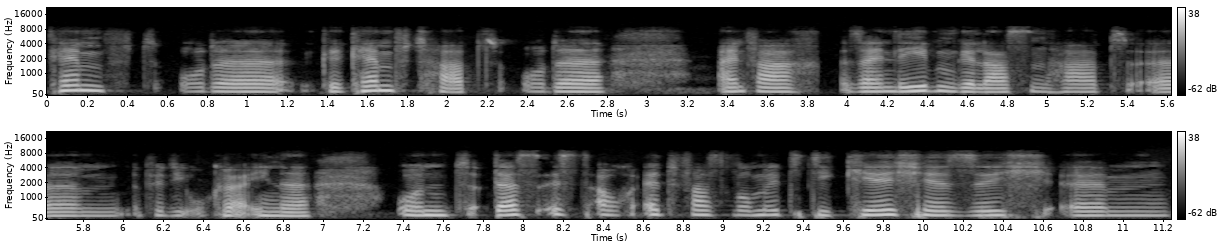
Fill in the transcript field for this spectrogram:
kämpft oder gekämpft hat oder einfach sein Leben gelassen hat ähm, für die Ukraine. Und das ist auch etwas, womit die Kirche sich ähm,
